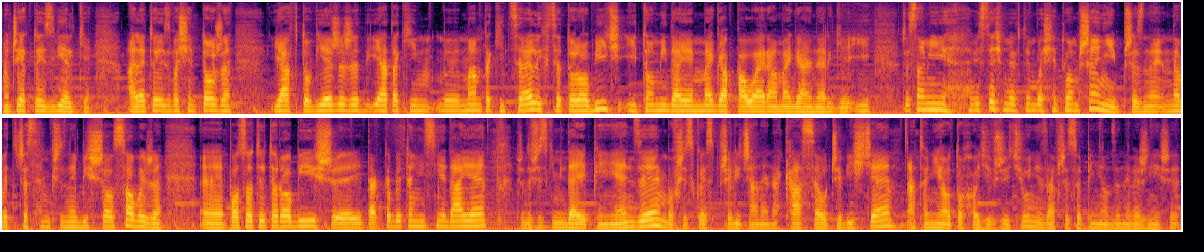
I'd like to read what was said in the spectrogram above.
Znaczy, jak to jest wielkie, ale to jest właśnie to, że ja w to wierzę, że ja taki, y, mam taki cel, chcę to robić i to mi daje mega powera, mega energię. I czasami jesteśmy w tym właśnie tłamszeni, przez, nawet czasami przez najbliższe osoby, że e, po co ty to robisz, e, i tak tobie to nic nie daje. Przede wszystkim mi daje pieniędzy, bo wszystko jest przeliczane na kasę, oczywiście, a to nie o to chodzi w życiu. Nie zawsze są pieniądze najważniejsze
